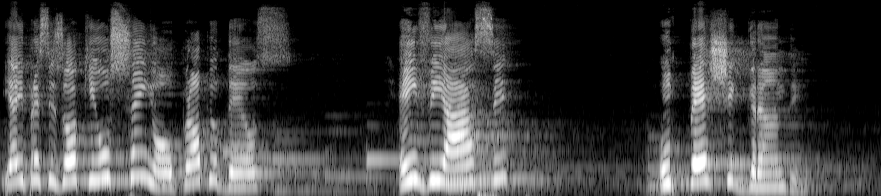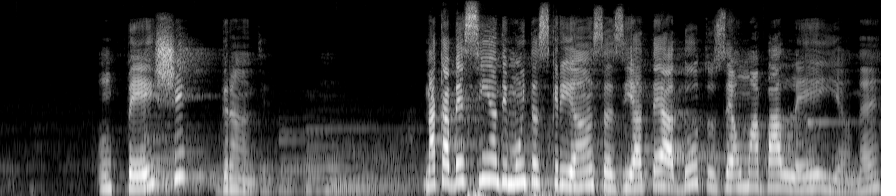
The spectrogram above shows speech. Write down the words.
E aí precisou que o Senhor, o próprio Deus, enviasse um peixe grande. Um peixe grande. Na cabecinha de muitas crianças e até adultos é uma baleia, né?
